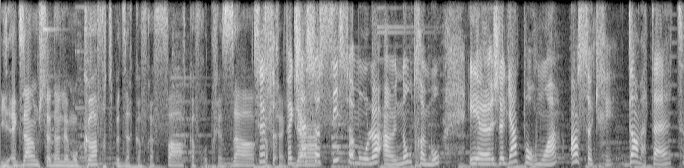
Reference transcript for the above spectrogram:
Et, exemple, je te donne le mot coffre. Tu peux dire coffre fort, coffre au trésor. C'est ça. Fait que j'associe ce mot-là à un autre mot et euh, je le garde pour moi, en secret, dans ma tête.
